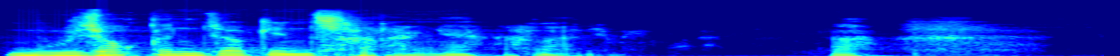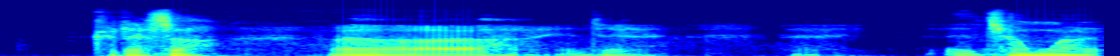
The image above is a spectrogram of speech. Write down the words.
무조건적인 사랑의 하나님이구나. 아, 그래서 어, 이제 정말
